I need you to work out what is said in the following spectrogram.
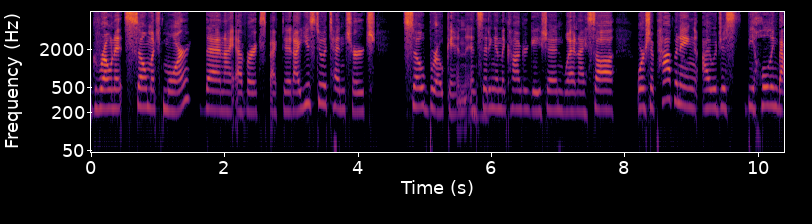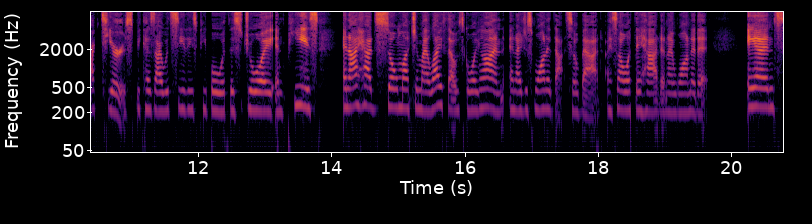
grown it so much more than I ever expected. I used to attend church so broken and sitting in the congregation when I saw worship happening, I would just be holding back tears because I would see these people with this joy and peace. And I had so much in my life that was going on, and I just wanted that so bad. I saw what they had, and I wanted it. And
